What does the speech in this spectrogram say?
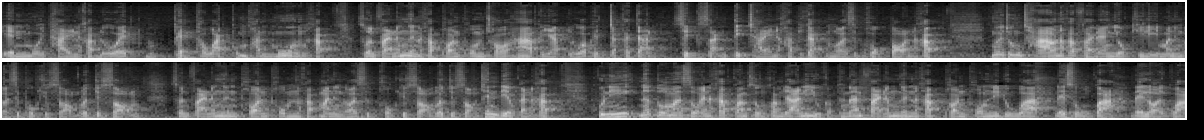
เอ็นมวยไทยนะครับหรือว่าเพชรทวัฒน์พุ่มพันธ์ม่วงนะครับส่วนฝ่ายน้ำเงินนะครับพรพรมช5พยักหรือว่าเพชรจักรจันทร์สิทธิสันติชัยนะครับพิกัด 116 ปอนด์นะครับเมื่อช่วงเช้านะครับฝ่ายแดงยกคีรีมา 116.2ลดจุด2ส่วนฝ่ายน้ำเงินพรพรมนะครับมา 116.2ลดจุด2เช่นเดียวกันนะครับคู่นี้เนื้อตัวมาสวยนะครับความสูงความยาวนี่อยู่กับทางด้านฝ่ายน้ำเงินนะครับพรพรมนี่ดูว่าได้สูงกว่าได้ลอยกว่า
